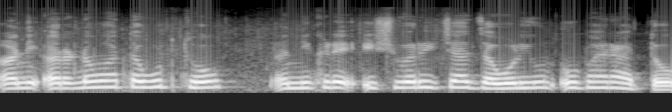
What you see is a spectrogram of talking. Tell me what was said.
आणि अर्णव आता उठतो आणि इकडे ईश्वरीच्या जवळ येऊन उभा राहतो.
